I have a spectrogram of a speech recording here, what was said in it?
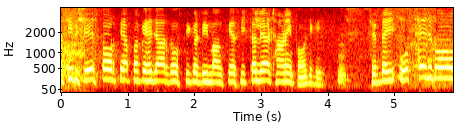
ਅਸੀਂ ਵਿਸ਼ੇਸ਼ ਤੌਰ ਤੇ ਆਪਾਂ ਕਿਸੇ ਯਾਰ ਦੋਸਤੀ ਗੱਡੀ ਮੰਗ ਕੇ ਅਸੀਂ ਟੱਲੇਵਾਲ ਥਾਣੇ ਪਹੁੰਚ ਗਏ। ਸਿੱਧਾ ਹੀ ਉੱਥੇ ਜਦੋਂ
